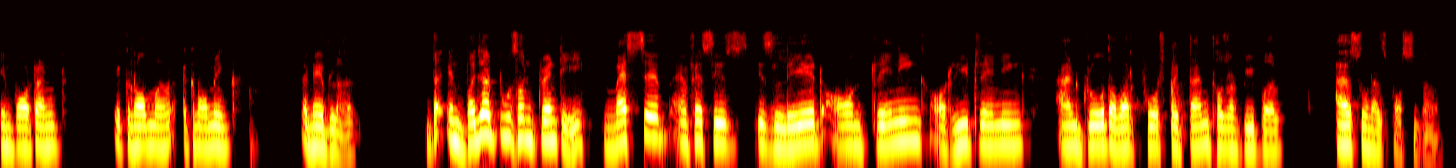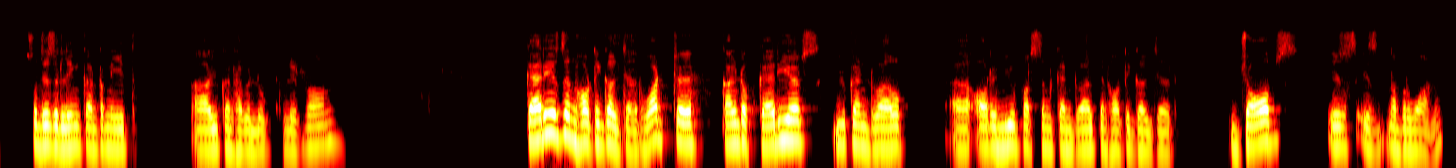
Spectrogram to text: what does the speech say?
important economic, economic enabler. The, in budget 2020, massive emphasis is laid on training or retraining and grow the workforce by 10,000 people as soon as possible. So there's a link underneath. Uh, you can have a look later on. Careers in horticulture. What uh, kind of careers you can develop uh, or a new person can develop in horticulture? Jobs is, is number one.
